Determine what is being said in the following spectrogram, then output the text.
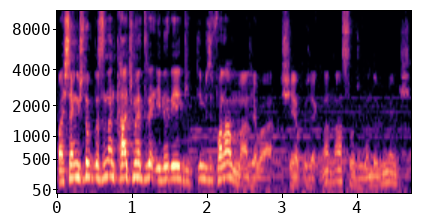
Başlangıç noktasından kaç metre ileriye gittiğimizi falan mı acaba şey yapacak? Lan nasıl olacak onu da bilmiyorum ki.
